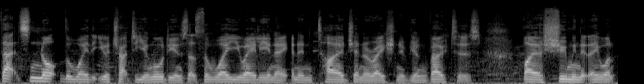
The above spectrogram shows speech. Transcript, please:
That's not the way that you attract a young audience. That's the way you alienate an entire generation of young voters by assuming that they want.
